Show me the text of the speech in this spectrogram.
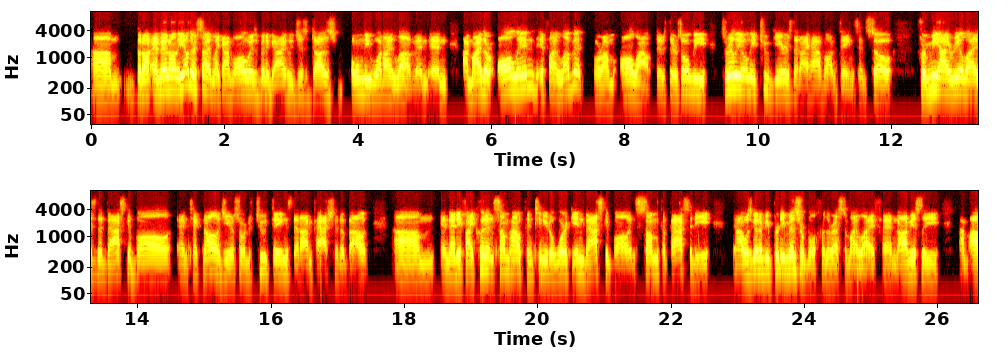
Um, but uh, and then on the other side like I've always been a guy who just does only what I love and and I'm either all in if I love it or I'm all out. There's there's only it's really only two gears that I have on things. And so for me I realized that basketball and technology are sort of two things that I'm passionate about um, and that if I couldn't somehow continue to work in basketball in some capacity, I was going to be pretty miserable for the rest of my life. And obviously, um, I,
